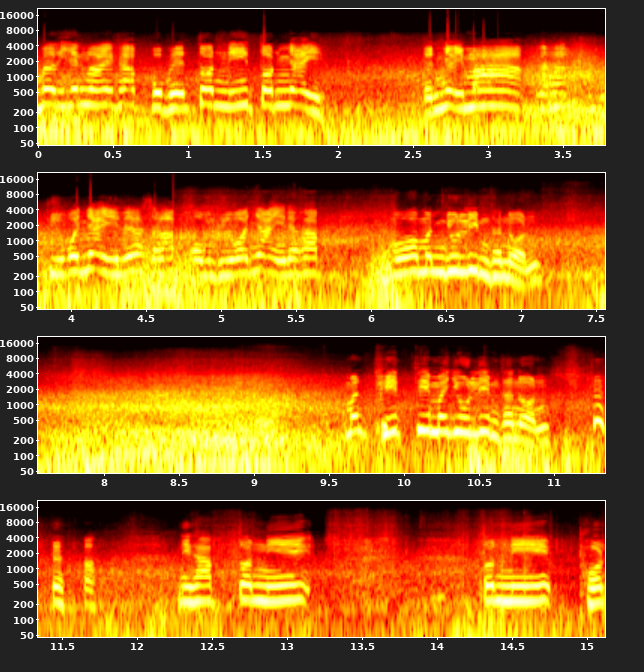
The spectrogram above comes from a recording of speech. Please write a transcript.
เบิ่งอีกยังน้อยครับ ผมเห็นต้นนี้ต้นใหญ่ต้นใหญ่มากนะฮะถือว่าใหญ่นะสำหรับผมถือว่าใหญ่นะครับเพราะว่ามันอยู่ริมถนน มันผิดที่มาอยู่ริมถนน นี่ครับต้นนี้ต้นนี้พ้น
